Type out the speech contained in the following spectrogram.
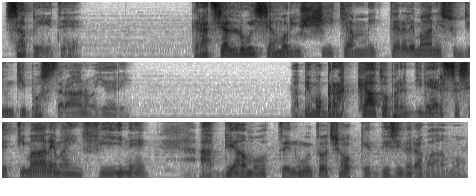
Sapete, grazie a lui siamo riusciti a mettere le mani su di un tipo strano ieri. L'abbiamo braccato per diverse settimane, ma infine abbiamo ottenuto ciò che desideravamo.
